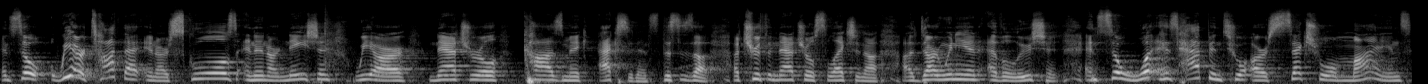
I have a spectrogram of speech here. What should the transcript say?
And so we are taught that in our schools and in our nation. We are natural cosmic accidents. This is a, a truth of natural selection, a, a Darwinian evolution. And so, what has happened to our sexual minds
